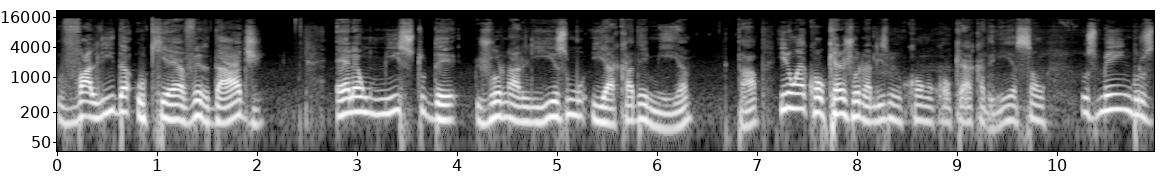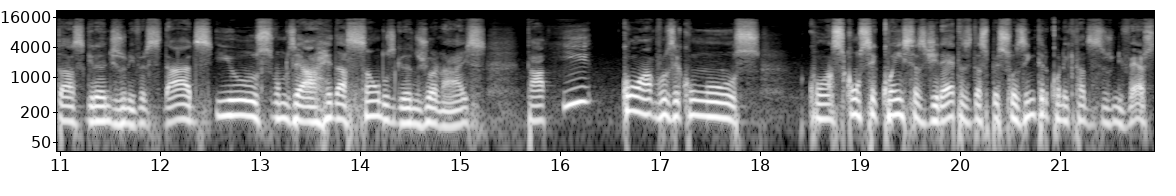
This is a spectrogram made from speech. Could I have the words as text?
valida o que é a verdade, ela é um misto de jornalismo e academia, tá? E não é qualquer jornalismo como qualquer academia, são os membros das grandes universidades e os, vamos dizer, a redação dos grandes jornais, tá? E com a, vamos dizer, com os com as consequências diretas das pessoas interconectadas nesses universos,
